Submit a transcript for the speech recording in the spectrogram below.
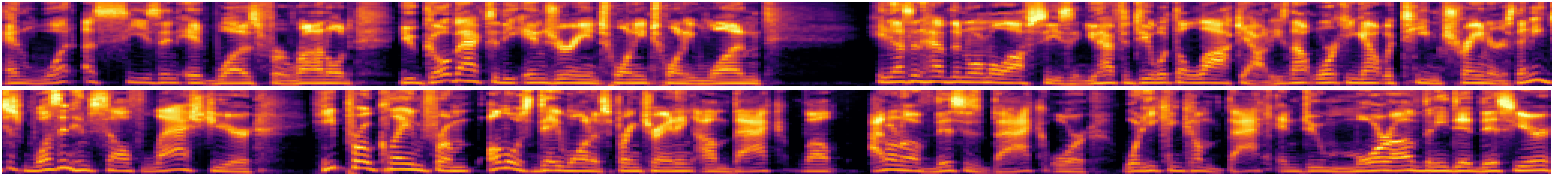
And what a season it was for Ronald. You go back to the injury in 2021. He doesn't have the normal offseason. You have to deal with the lockout. He's not working out with team trainers. Then he just wasn't himself last year. He proclaimed from almost day one of spring training, I'm back. Well, I don't know if this is back or what he can come back and do more of than he did this year.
